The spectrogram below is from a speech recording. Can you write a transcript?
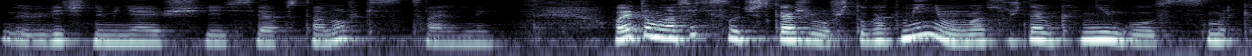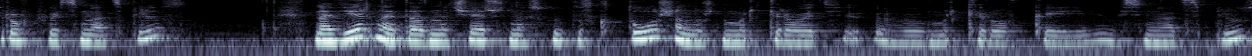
вечно меняющейся обстановки социальной. Поэтому на всякий случай скажу, что как минимум мы обсуждаем книгу с маркировкой 18+. Наверное, это означает, что наш выпуск тоже нужно маркировать э, маркировкой 18+.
